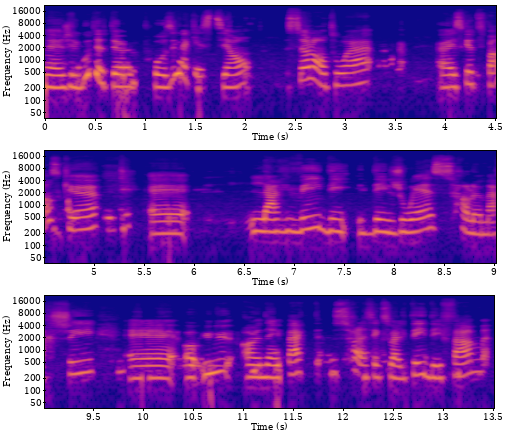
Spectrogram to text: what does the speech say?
Euh, j'ai le goût de te poser la question. Selon toi, euh, est-ce que tu penses que l'arrivée des, des, jouets sur le marché a eu un impact sur la sexualité des femmes euh,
